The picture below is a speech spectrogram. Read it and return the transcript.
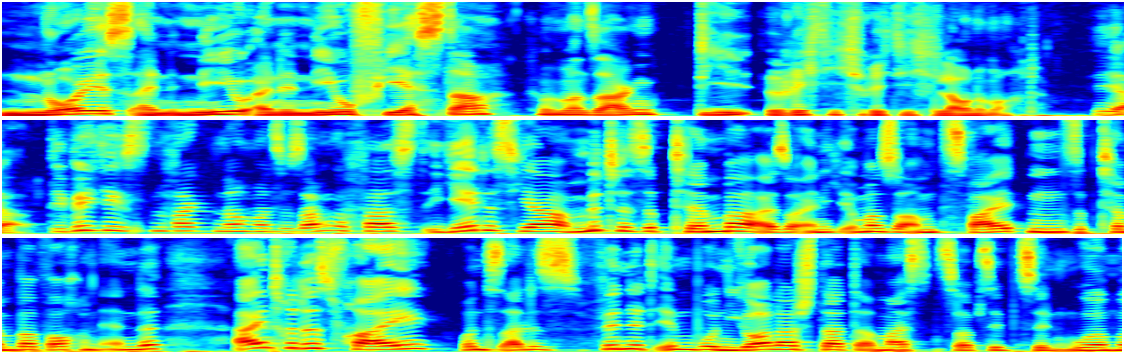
neues, eine Neo, eine Neo-Fiesta, kann man sagen, die richtig, richtig Laune macht. Ja, die wichtigsten Fakten nochmal zusammengefasst. Jedes Jahr Mitte September, also eigentlich immer so am zweiten Septemberwochenende. Eintritt ist frei und das alles findet im Bunyola statt, da meistens ab 17 Uhr.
